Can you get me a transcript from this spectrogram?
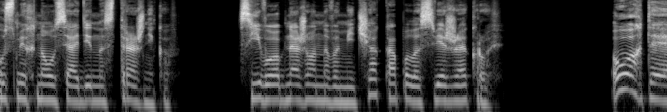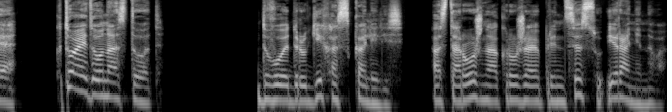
усмехнулся один из стражников. С его обнаженного меча капала свежая кровь. «Ух ты! Кто это у нас тут?» Двое других оскалились, осторожно окружая принцессу и раненого.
